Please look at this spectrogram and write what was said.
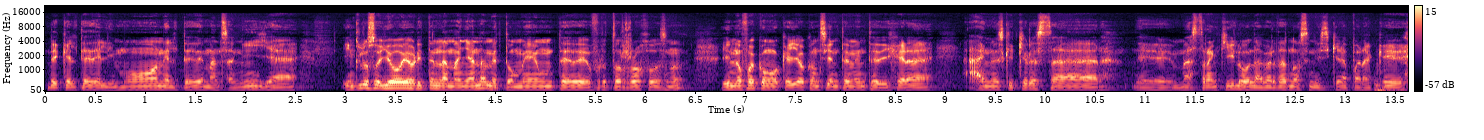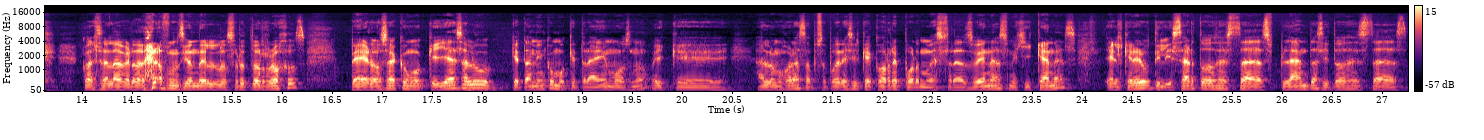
De que el té de limón, el té de manzanilla, Incluso yo hoy ahorita en la mañana me tomé un té de frutos rojos, ¿no? Y no fue como que yo conscientemente dijera, ay, no es que quiero estar eh, más tranquilo, la verdad no sé ni siquiera para qué, cuál sea la verdadera función de los frutos rojos, pero o sea, como que ya es algo que también como que traemos, ¿no? Y que a lo mejor hasta se podría decir que corre por nuestras venas mexicanas, el querer utilizar todas estas plantas y todas estas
